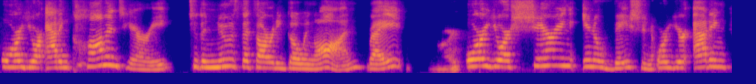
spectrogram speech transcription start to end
or you're adding commentary to the news that's already going on, right? Right. or you're sharing innovation or you're adding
